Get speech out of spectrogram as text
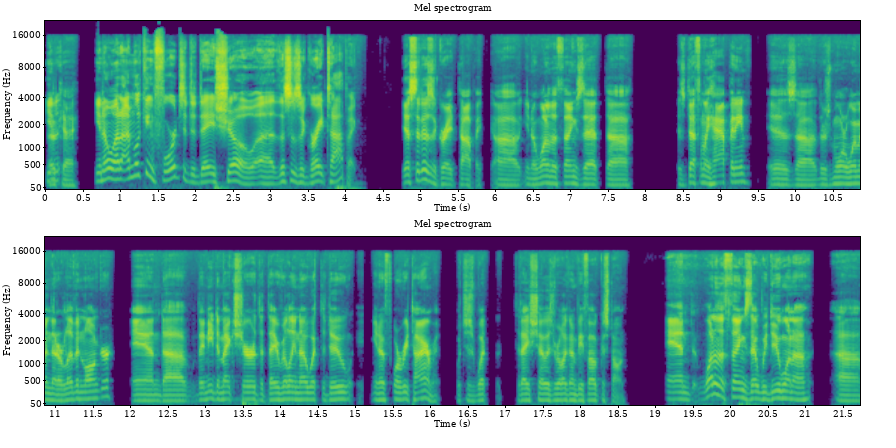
Know, you know what? I'm looking forward to today's show. Uh, this is a great topic. Yes, it is a great topic. Uh, you know, one of the things that uh, is definitely happening is uh, there's more women that are living longer and uh, they need to make sure that they really know what to do, you know, for retirement, which is what today's show is really going to be focused on. And one of the things that we do want to uh,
